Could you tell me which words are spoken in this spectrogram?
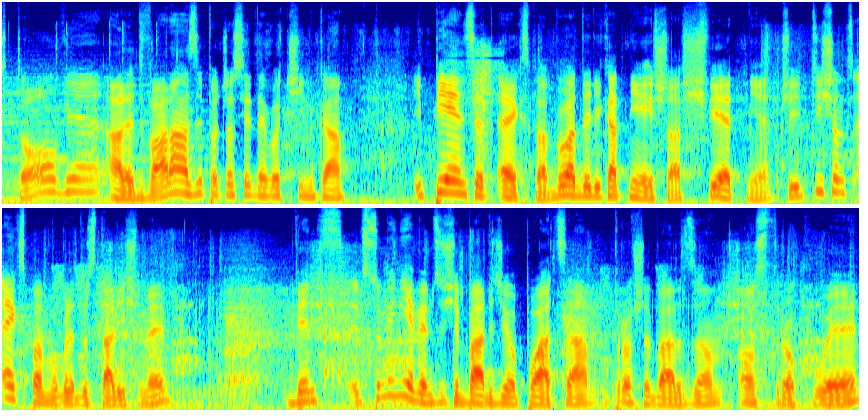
kto wie, ale dwa razy podczas jednego odcinka. I 500 expa, była delikatniejsza, świetnie, czyli 1000 expa w ogóle dostaliśmy. Więc w sumie nie wiem, co się bardziej opłaca. Proszę bardzo, ostro kły.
